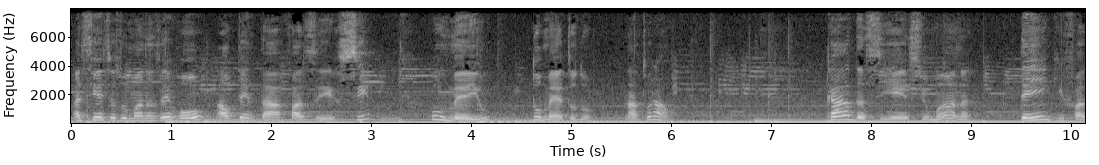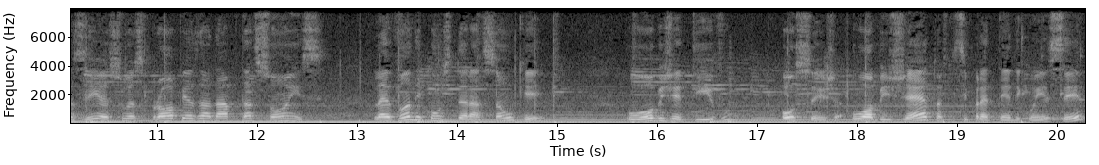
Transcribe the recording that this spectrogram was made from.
As ciências humanas errou ao tentar fazer-se por meio do método natural. Cada ciência humana tem que fazer as suas próprias adaptações, levando em consideração que? O objetivo, ou seja, o objeto a que se pretende conhecer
